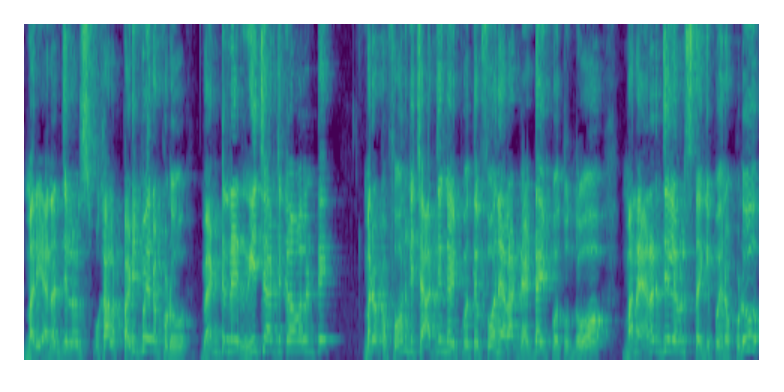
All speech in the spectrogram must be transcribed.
మరి ఎనర్జీ లెవెల్స్ ఒకవేళ పడిపోయినప్పుడు వెంటనే రీఛార్జ్ కావాలంటే మరి ఒక ఫోన్కి ఛార్జింగ్ అయిపోతే ఫోన్ ఎలా డెడ్ అయిపోతుందో మన ఎనర్జీ లెవెల్స్ తగ్గిపోయినప్పుడు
